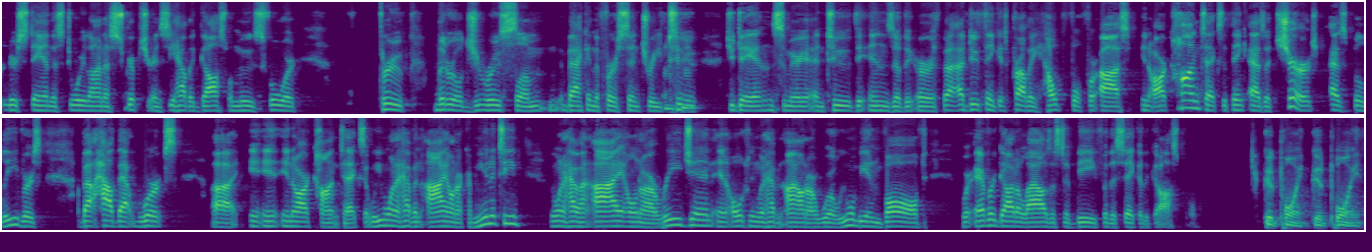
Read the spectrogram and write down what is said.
understand the storyline of Scripture and see how the gospel moves forward through literal Jerusalem back in the first century mm-hmm. to Judea and Samaria and to the ends of the earth. But I do think it's probably helpful for us in our context to think as a church, as believers, about how that works uh, in, in, our context. That we want to have an eye on our community, we want to have an eye on our region, and ultimately we want to have an eye on our world. We want to be involved wherever God allows us to be for the sake of the gospel. Good point. Good point.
